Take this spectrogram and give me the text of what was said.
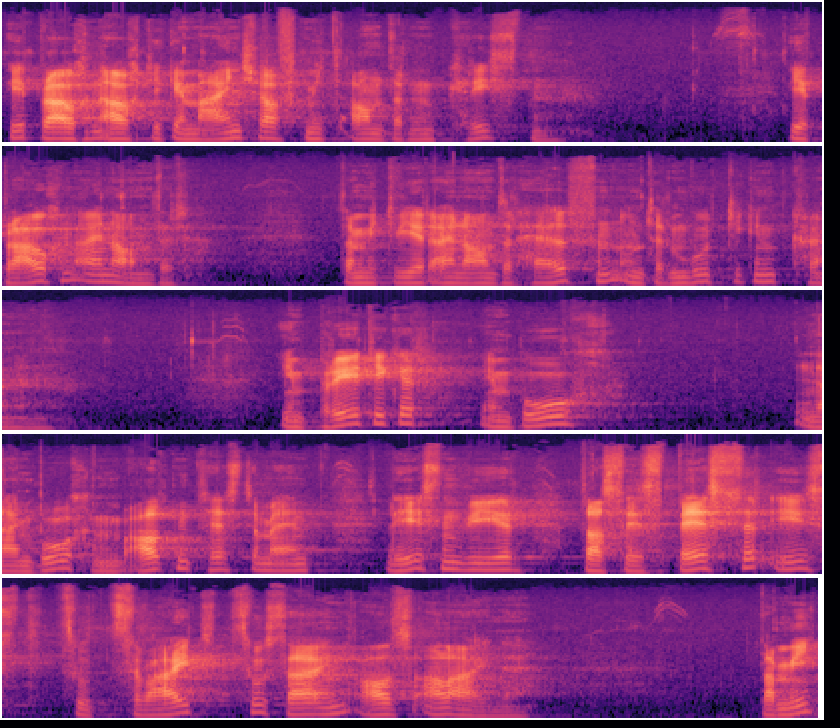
Wir brauchen auch die Gemeinschaft mit anderen Christen. Wir brauchen einander, damit wir einander helfen und ermutigen können. Im Prediger, im Buch, in einem Buch im Alten Testament lesen wir, dass es besser ist, zu zweit zu sein als alleine, damit,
